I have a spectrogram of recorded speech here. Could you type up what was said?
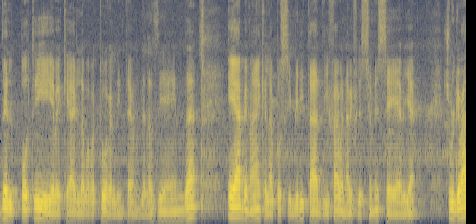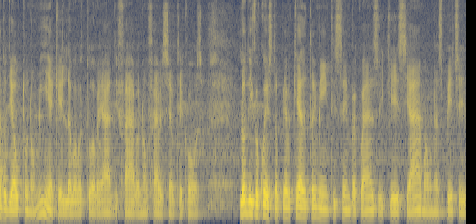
del potere che ha il lavoratore all'interno dell'azienda e abbiano anche la possibilità di fare una riflessione seria sul grado di autonomia che il lavoratore ha di fare o non fare certe cose lo dico questo perché altrimenti sembra quasi che siamo a una specie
